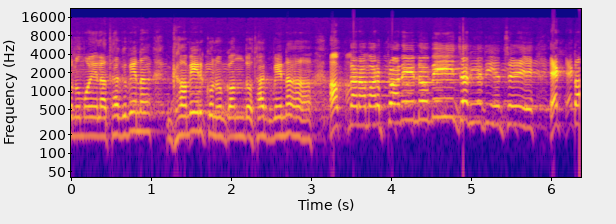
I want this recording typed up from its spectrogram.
কোনো ময়লা থাকবে না, ঘামের কোনো গন্ধ থাকবে না। আপনার আমার প্রাণে নবী জানিয়ে দিয়েছে, একটা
